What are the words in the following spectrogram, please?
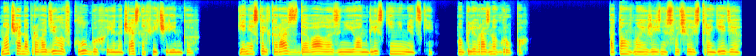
Ночи она проводила в клубах или на частных вечеринках. Я несколько раз сдавала за нее английский и немецкий. Мы были в разных группах. Потом в моей жизни случилась трагедия,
